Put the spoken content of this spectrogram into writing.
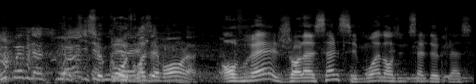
Vous pouvez vous asseoir. Qui se court au troisième rang là En vrai, Jean Lassalle, c'est moi dans une salle de classe.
